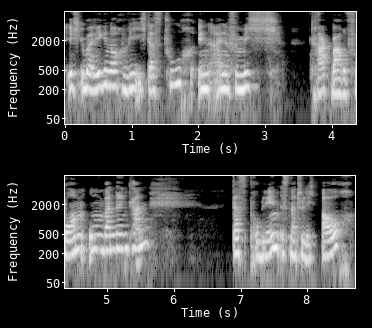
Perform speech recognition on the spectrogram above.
Ich überlege noch, wie ich das Tuch in eine für mich tragbare Form umwandeln kann. Das Problem ist natürlich auch,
